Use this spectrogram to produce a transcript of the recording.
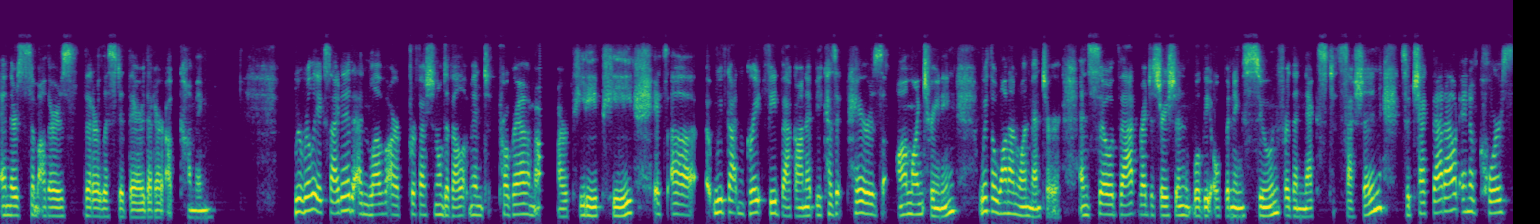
and there's some others that are listed there that are upcoming. We're really excited and love our professional development program, our PDP. It's uh, we've gotten great feedback on it because it pairs online training with a one-on-one mentor. And so that registration will be opening soon for the next session. So check that out. And of course,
